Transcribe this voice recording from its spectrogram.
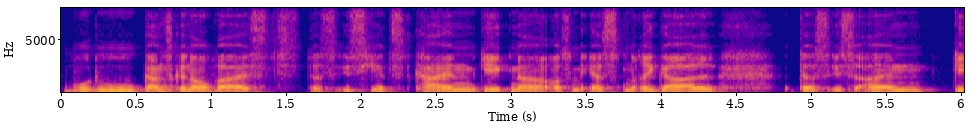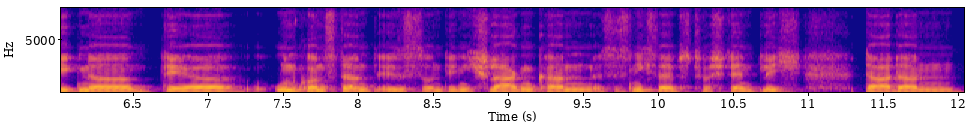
wo du ganz genau weißt, das ist jetzt kein Gegner aus dem ersten Regal, das ist ein Gegner, der unkonstant ist und den ich schlagen kann. Es ist nicht selbstverständlich, da dann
